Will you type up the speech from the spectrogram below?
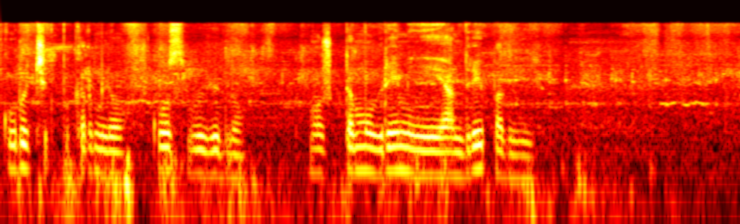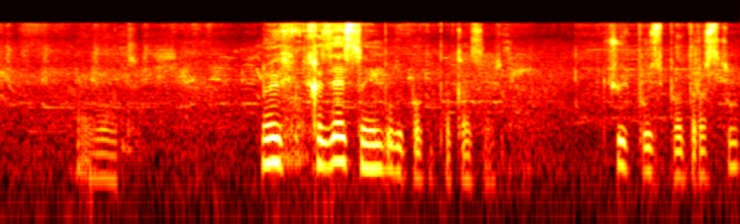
курочек покормлю, коз выведу. Может, к тому времени и Андрей подъедет. Вот. Ну, их хозяйство не буду пока показывать. Чуть пусть подрастут.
